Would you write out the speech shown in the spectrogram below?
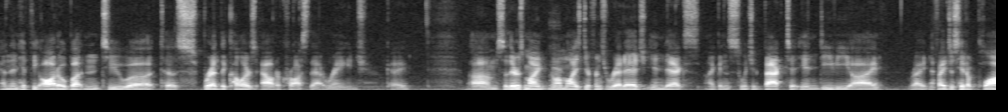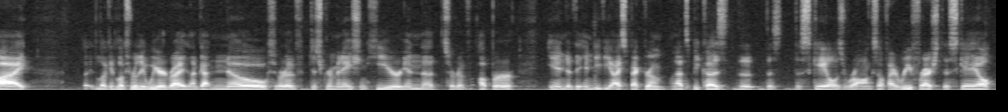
and then hit the auto button to, uh, to spread the colors out across that range. Okay. Um, so there's my normalized difference red edge index. I can switch it back to NDVI, right? If I just hit apply, look, it looks really weird, right? I've got no sort of discrimination here in the sort of upper end of the NDVI spectrum. That's because the, the, the scale is wrong. So if I refresh the scale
